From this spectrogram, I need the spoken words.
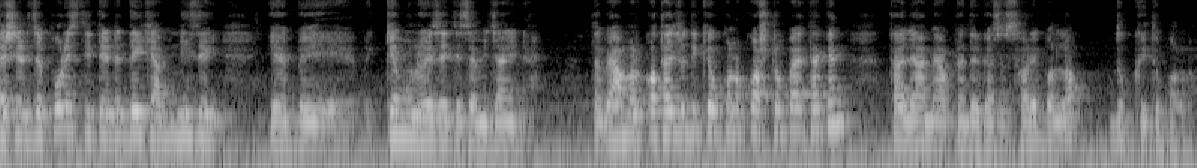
দেশের যে পরিস্থিতি, এটা দেখে আমি নিজেই কেমন হয়ে যাইতেছে আমি জানি না। তবে আমার কথায় যদি কেউ কোনো কষ্ট পায় থাকেন, তাহলে আমি আপনাদের কাছে সরি বললাম, দুঃখিত বললাম।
